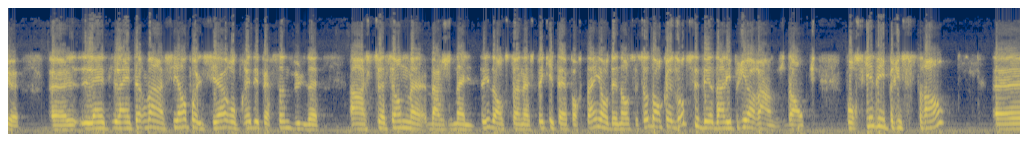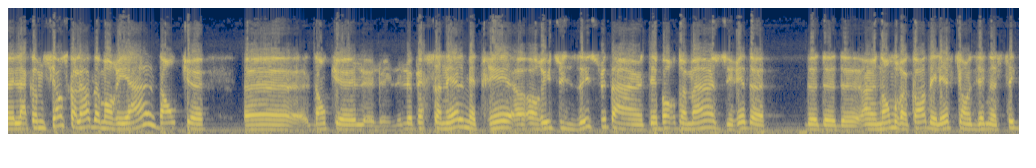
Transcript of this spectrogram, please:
euh, l'intervention policière auprès des personnes en situation de marginalité. Donc, c'est un aspect qui est important. Ils ont dénoncé ça. Donc, eux autres, c'est dans les prix orange. Donc, pour ce qui est des prix citron, la commission scolaire de Montréal, donc euh, donc, euh, le, personnel mettrait, euh, aurait utilisé, suite à un débordement, je dirais, de, de, de, de un nombre record d'élèves qui ont un diagnostic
